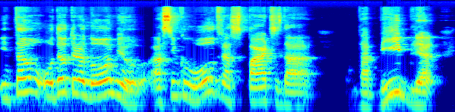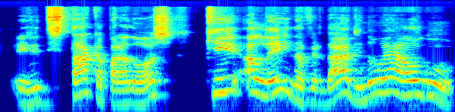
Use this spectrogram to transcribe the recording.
Então, o Deuteronômio, assim como outras partes da, da Bíblia, ele destaca para nós que a lei, na verdade, não é algo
